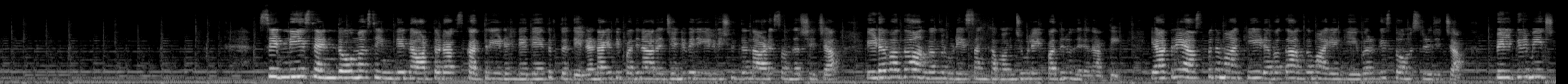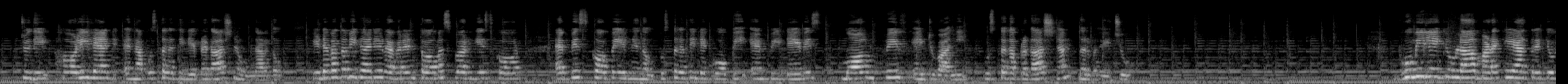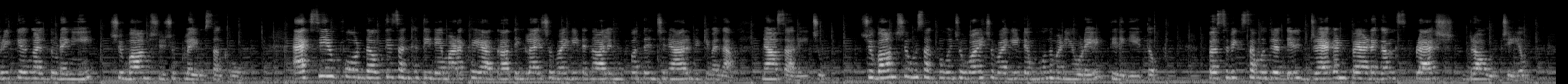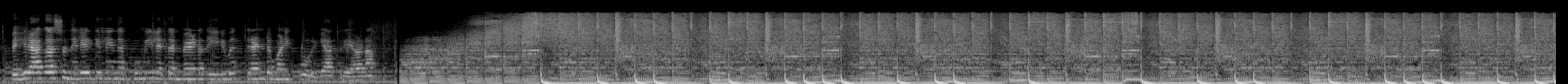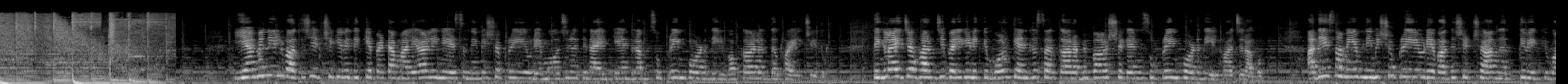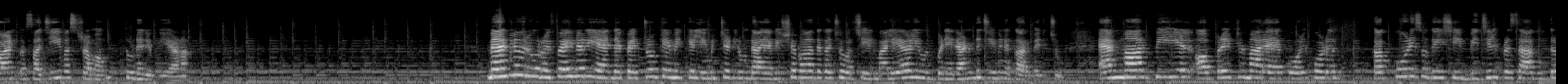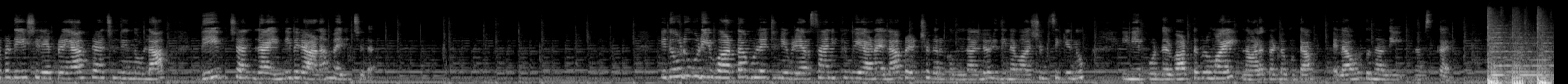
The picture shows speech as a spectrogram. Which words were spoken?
Sydney Saint Thomas Indian Orthodox കത്തീഡ്രലിന്റെ നേതൃത്വത്തിൽ രണ്ടായിരത്തി പതിനാറ് ജനുവരിയിൽ വിശുദ്ധ നാട് സന്ദർശിച്ച ഇടവക അംഗങ്ങളുടെ സംഗമം ജൂലൈ പതിനൊന്നിന് നടത്തി. യാത്രയെ ആസ്പദമാക്കി ഇടവക അംഗമായ ഗീവർഗിസ് തോമസ് രചിച്ച pilgrimage to the holy land എന്ന പുസ്തകത്തിന്റെ പ്രകാശനവും നടന്നു. ഇടവക വികാരി റവറൻ തോമസ് വർഗീസ് കോർ എപ്പിസ്കോപ്പയിൽ നിന്നും പുസ്തകത്തിന്റെ copy M P Davis Moncrieff ഏറ്റുവാങ്ങി. പുസ്തക പ്രകാശനം നിർവഹിച്ചു. ഭൂമിയിലേക്കുള്ള മടക്കയാത്രയ്ക്ക് ഒരുക്കങ്ങൾ തുടങ്ങി ശുഭാംശു ശുക്ലയും സംഘവും. ആക്സിയം ഫോർ ദൌത്യ സംഘത്തിന്റെ മടക്കയാത്ര തിങ്കളാഴ്ച വൈകിട്ട് നാല് മുപ്പത്തിയഞ്ചിന് ആരംഭിക്കുമെന്ന് നാസ അറിയിച്ചു. ശുഭാംശവും സംഘവും ചൊവ്വാഴ്ച വൈകിട്ട് മൂന്ന് മണിയോടെ തിരികെ എത്തും പസഫിക് സമുദ്രത്തിൽ ഡ്രാഗൺ പേടകം സ്പ്ലാഷ് ഡൌൺ ചെയ്യും. ബഹിരാകാശ നിലയത്തിൽ നിന്ന് ഭൂമിയിലെത്താൻ വേണ്ടത് ഇരുപത്തിരണ്ട് മണിക്കൂർ യാത്രയാണ്. യമനിൽ വധശിക്ഷയ്ക്ക് വിധിക്കപ്പെട്ട മലയാളി നേഴ്സ് നിമിഷപ്രിയയുടെ മോചനത്തിനായി കേന്ദ്രം സുപ്രീം കോടതിയിൽ വക്കാലത്ത് ഫയൽ ചെയ്തു. തിങ്കളാഴ്ച ഹർജി പരിഗണിക്കുമ്പോൾ കേന്ദ്ര സർക്കാർ അഭിഭാഷകൻ സുപ്രീം കോടതിയിൽ ഹാജരാകും. അതേസമയം നിമിഷപ്രിയയുടെ വധശിക്ഷ നിർത്തിവെക്കുവാൻ സജീവ ശ്രമം തുടരുകയാണ്. Mangaluru refinery and petro chemical ലിമിറ്റഡിലുണ്ടായ വിഷവാതക ചോർച്ചയിൽ മലയാളി ഉൾപ്പെടെ രണ്ട് ജീവനക്കാർ മരിച്ചു. എം ആർ പി എൽ ഓപ്പറേറ്റർമാരായ കോഴിക്കോട് കക്കോടി സ്വദേശി ബിജിൽ പ്രസാദ് ഉത്തർപ്രദേശിലെ പ്രയാഗ്രാജിൽ നിന്നുള്ള ദീപ് ചന്ദ്ര എന്നിവരാണ് മരിച്ചത്. ഇതോടുകൂടി വാർത്താ ബുള്ളറ്റിൻ ഇവിടെ അവസാനിക്കുകയാണ്. എല്ലാ പ്രേക്ഷകർക്കും നല്ലൊരു ദിനം ആശംസിക്കുന്നു. ഇനി കൂടുതൽ വാർത്തകളുമായി നാളെ കണ്ടുമുട്ടാം. എല്ലാവർക്കും നന്ദി. നമസ്കാരം.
